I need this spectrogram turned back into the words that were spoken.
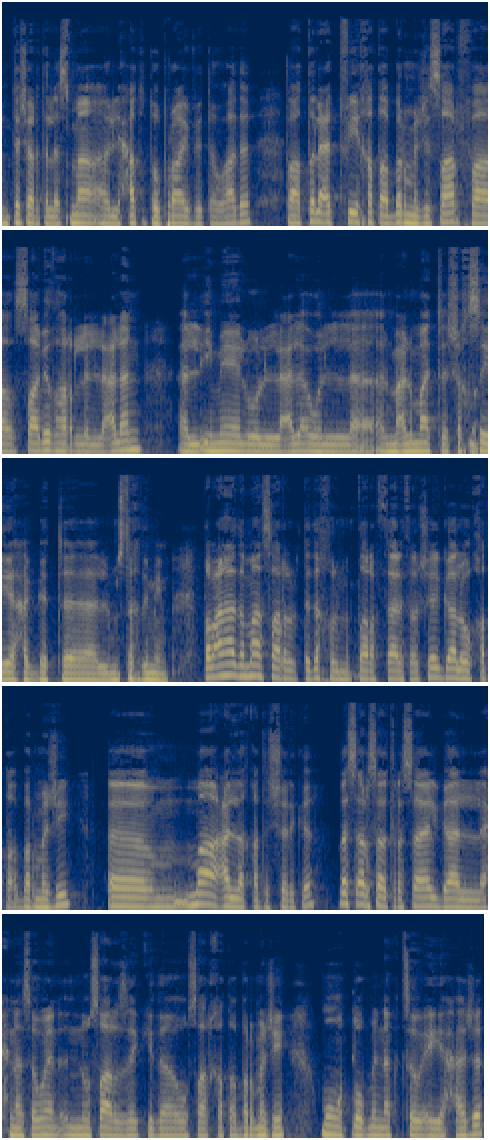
انتشرت الأسماء اللي حاطته private أو هذا. فطلعت في خطأ برمجي صار فصار يظهر للعلن الإيميل والمعلومات الشخصية حقت آه، المستخدمين. طبعا هذا ما صار تدخل من طرف ثالث أو شيء قالوا خطأ برمجي. ما علقت الشركة بس أرسلت رسائل قال إحنا سوينا إنه صار زي كذا وصار خطأ برمجي مو مطلوب منك تسوي أي حاجة.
